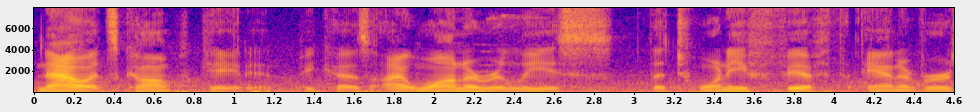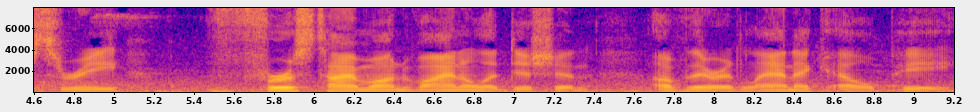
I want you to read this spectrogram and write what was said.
now it's complicated because I want to release the 25th anniversary, first time on vinyl edition of their Atlantic LP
